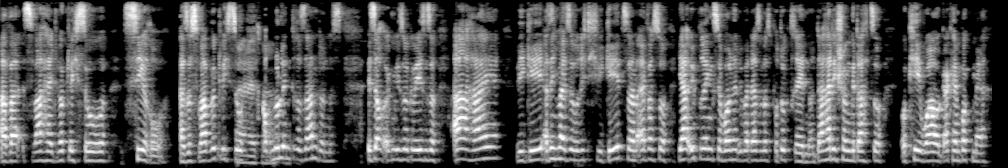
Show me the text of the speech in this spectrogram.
aber es war halt wirklich so Zero. Also es war wirklich so Alter. auch null interessant und es ist auch irgendwie so gewesen, so, ah, hi, wie geht, also nicht mal so richtig, wie geht's, sondern einfach so, ja, übrigens, wir wollen halt über das und das Produkt reden. Und da hatte ich schon gedacht, so, okay, wow, gar keinen Bock mehr.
